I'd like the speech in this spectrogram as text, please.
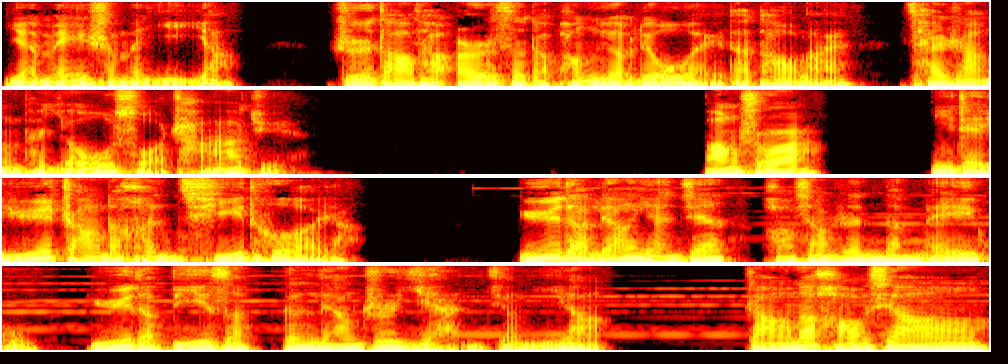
也没什么异样。直到他儿子的朋友刘伟的到来，才让他有所察觉。王叔，你这鱼长得很奇特呀！鱼的两眼间好像人的眉骨，鱼的鼻子跟两只眼睛一样，长得好像……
